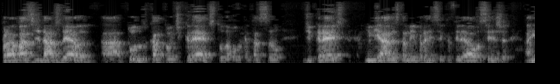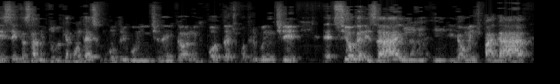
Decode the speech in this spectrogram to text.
para a base de dados dela. A, todos os cartões de crédito, toda a movimentação de crédito enviadas também para a Receita Federal. Ou seja, a Receita sabe tudo o que acontece com o contribuinte. Né? Então, é muito importante o contribuinte é, se organizar e, e, realmente pagar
